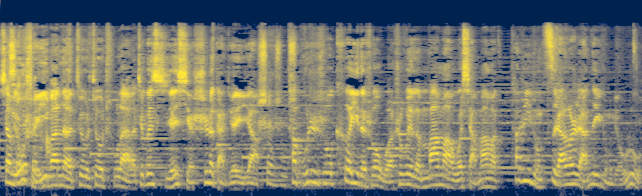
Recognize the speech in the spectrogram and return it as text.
像流水一般的就就出来了，就跟人写诗的感觉一样。是是，他不是说刻意的说我是为了妈妈，我想妈妈，它是一种自然而然的一种流露。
